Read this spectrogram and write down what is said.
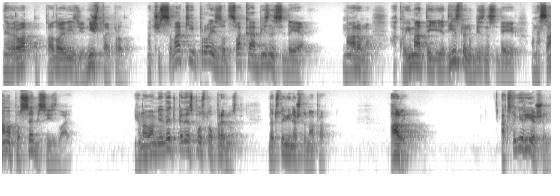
Neverovatno, prodao je viziju. Ništa je prodao. Znači, svaki proizvod, svaka biznis ideja, naravno, ako imate jedinstvenu biznis ideju, ona sama po sebi se izdvaja. I ona vam je već 50% prednosti da ćete vi nešto napraviti. Ali, ako ste vi riješeni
